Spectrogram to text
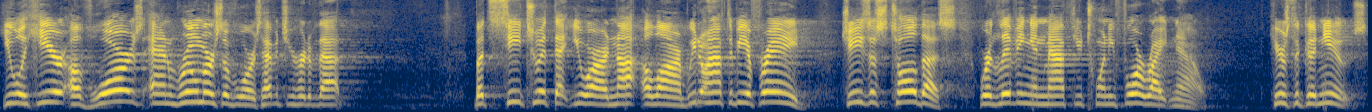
You will hear of wars and rumors of wars. Haven't you heard of that? But see to it that you are not alarmed. We don't have to be afraid. Jesus told us we're living in Matthew 24 right now. Here's the good news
